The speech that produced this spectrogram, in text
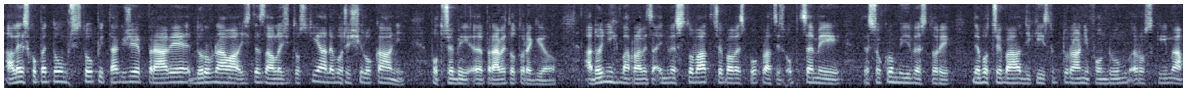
ale je schopen tomu přistoupit tak, že právě dorovnává jisté záležitosti a nebo řeší lokální potřeby eh, právě toto regionu. A do nich má právě zainvestovat třeba ve spolupráci s obcemi, se soukromými investory, nebo třeba díky strukturálním fondům ruským a,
